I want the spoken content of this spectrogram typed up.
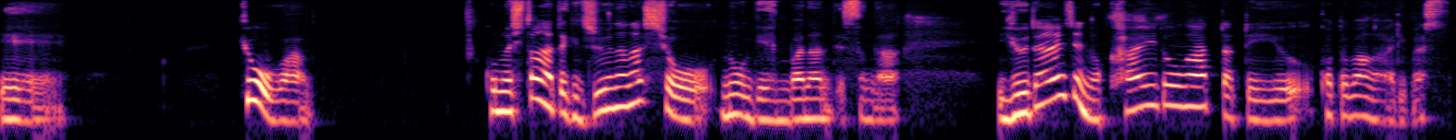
えー、今日はこの使徒の時17章の現場なんですがユダヤ人の街道があったという言葉があります。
